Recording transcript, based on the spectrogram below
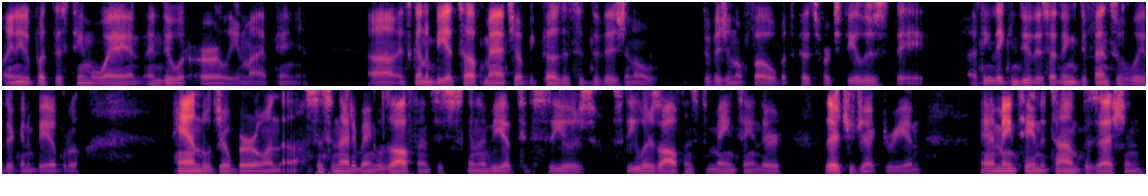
they need to put this team away and, and do it early, in my opinion. Uh, it's going to be a tough matchup because it's a divisional divisional foe. But the Pittsburgh Steelers, they I think they can do this. I think defensively they're going to be able to handle Joe Burrow and the Cincinnati Bengals offense. It's just going to be up to the Steelers Steelers offense to maintain their their trajectory and and maintain the time possession.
